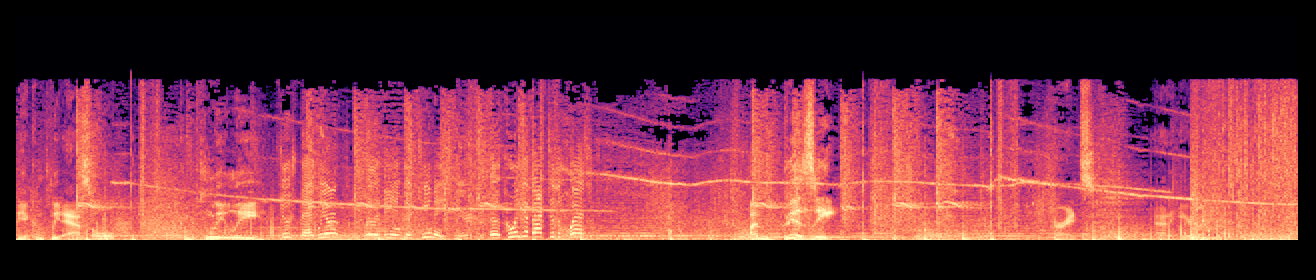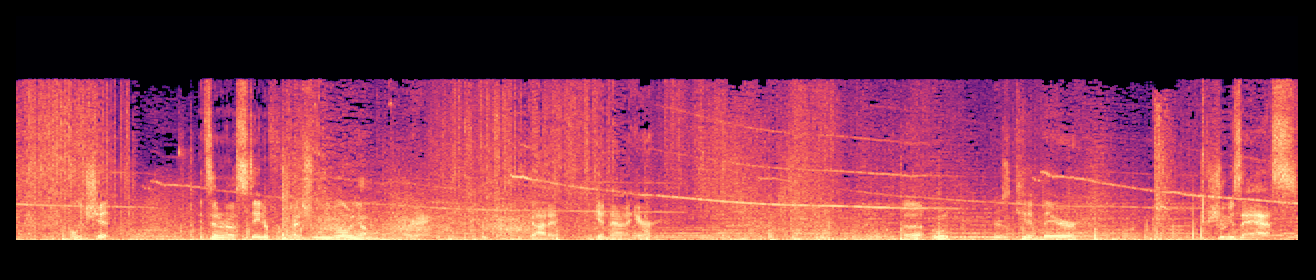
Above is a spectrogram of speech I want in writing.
Be a complete asshole. Completely. Douchebag, we aren't really being good teammates here. Uh, can we get back to the quest? I'm busy! Alright. Out of here. Holy shit. It's in a state of perpetually blowing up. Okay. Got it. I'm getting out of here. Uh, ooh. There's a kid there. Shoot his ass.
